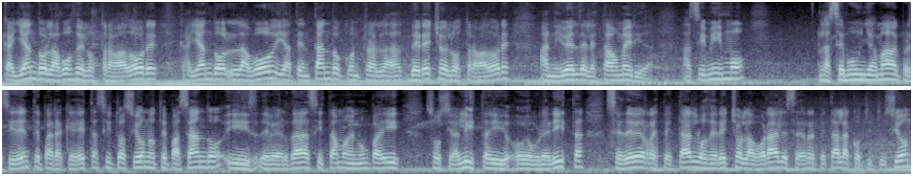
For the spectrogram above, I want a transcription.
callando la voz de los trabajadores, callando la voz y atentando contra los derechos de los trabajadores a nivel del Estado Mérida. Asimismo, le hacemos un llamado al presidente para que esta situación no esté pasando y de verdad si estamos en un país socialista y obrerista se debe respetar los derechos laborales, se debe respetar la constitución,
